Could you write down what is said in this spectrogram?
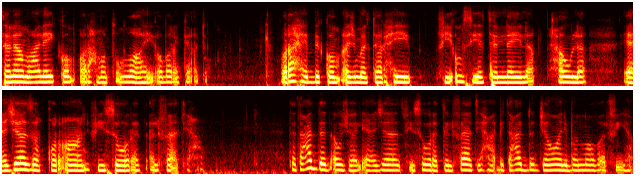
السلام عليكم ورحمة الله وبركاته. أرحب بكم أجمل ترحيب في أمسية الليلة حول إعجاز القرآن في سورة الفاتحة. تتعدد أوجه الإعجاز في سورة الفاتحة بتعدد جوانب النظر فيها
